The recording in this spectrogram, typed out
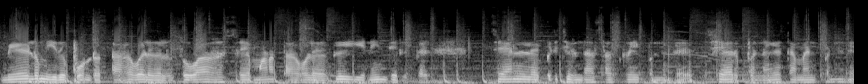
மேலும் இது போன்ற தகவல்கள் சுவாரஸ்யமான தகவல்களுக்கு இணைந்திருங்கள். சேனலை பிடிச்சிருந்தால் சப்ஸ்கிரைப் பண்ணுங்கள் ஷேர் பண்ணுங்கள் கமெண்ட் பண்ணுங்கள்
